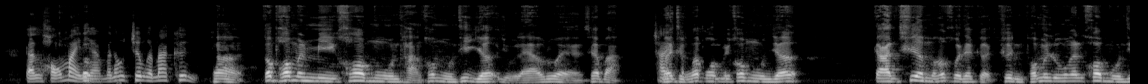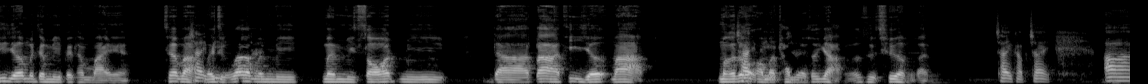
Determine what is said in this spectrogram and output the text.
ำแต่ของใหม่เนี่ยมันต้องเชื่อมกันมากขึ้นใช่ก็เพราะมันมีข้อมูลฐานข้อมูลที่เยอะอยู่แล้วด้วย ใช่ป่ะใช่หมายถึงว่าพอมีข้อมูลเยอะ การเชื่อมมันก็ควรจะเกิดขึ้น เพราะไม่รู้ว่างั้นข้อมูลที่เยอะมันจะมีไปทำไมอะใช่ป่ะใช่หมายถึงว่าใช่มันมีมันมีซอสมี Data ที่เยอะมาก มันก็ต้องใช่เอามาพี่ทำอะไรสักอย่างก็คือเชื่อมกัน ใช่ครับใช่อ่า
